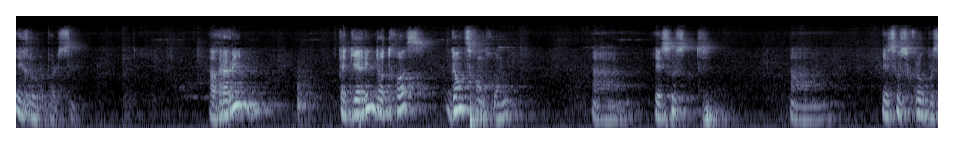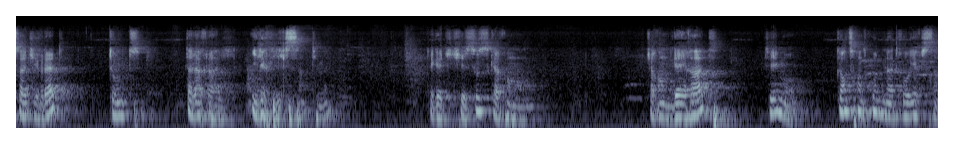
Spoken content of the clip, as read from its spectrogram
игрүүл болсон. Аграрин тэдгэрийн дотроос ганцхан хүн Иесуст Иесус руу бусаж ирээд түнд талаархал илэх хэлсэн тийм ээ. Тэгээд Иесус гарan гарan гэрат тийм үү ганцхан хүн над руу ирсэн.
